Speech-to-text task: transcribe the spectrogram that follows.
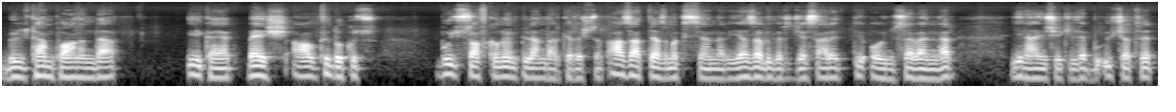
Bülten puanında ilk ayak 5, 6, 9. Bu üç safkan ön planda arkadaşlar. Azat yazmak isteyenler yazabilir. Cesaretli oyunu sevenler yine aynı şekilde bu üç atı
